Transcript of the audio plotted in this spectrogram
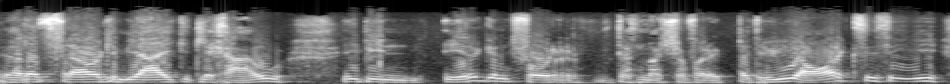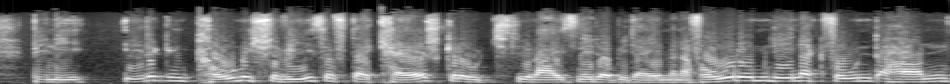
ja, das frage ich mich eigentlich auch. Ich bin irgend vor, das muss schon vor etwa drei Jahren gewesen bin ich irgend komischerweise auf den Cache gerutscht. Ich weiß nicht, ob ich den in einem Forum gefunden habe.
